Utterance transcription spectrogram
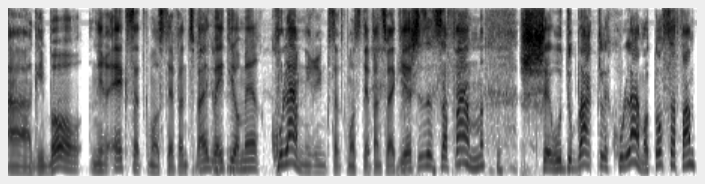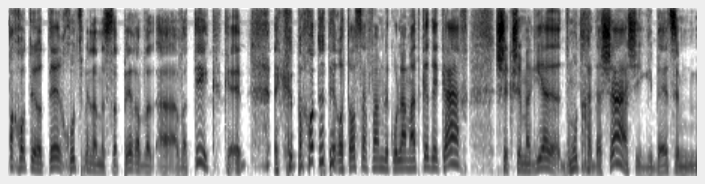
הגיבור נראה קצת כמו סטפן צוויג, והייתי אומר, כולם נראים קצת כמו סטפן צוויג, כי יש איזה שפם שהוא דובק לכולם, אותו שפם פחות או יותר, חוץ מלמספר הוו- הוותיק, כן? פחות או יותר אותו שפם לכולם, עד כדי כך שכשמגיע דמות חדשה, שהיא בעצם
